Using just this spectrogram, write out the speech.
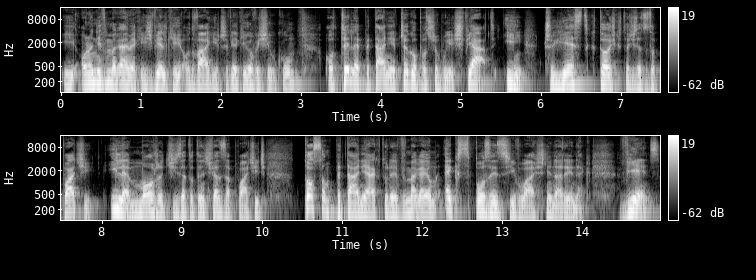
i one nie wymagają jakiejś wielkiej odwagi czy wielkiego wysiłku. O tyle pytanie, czego potrzebuje świat i czy jest ktoś, kto ci za to zapłaci, ile może ci za to ten świat zapłacić, to są pytania, które wymagają ekspozycji właśnie na rynek. Więc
